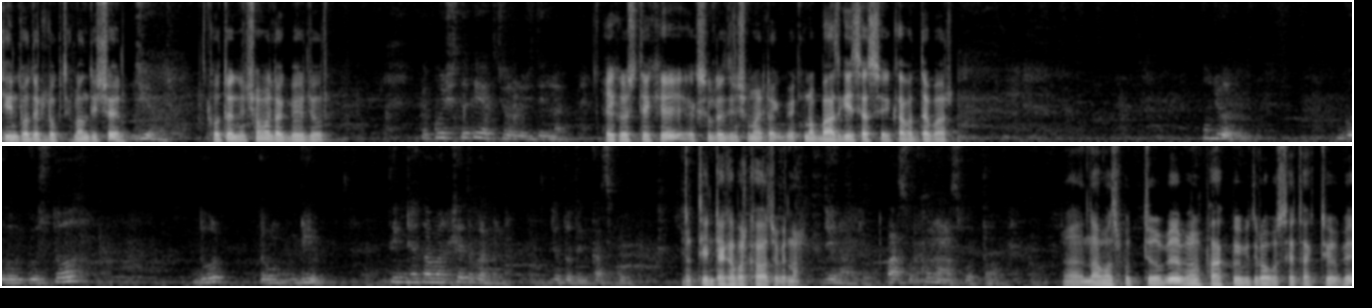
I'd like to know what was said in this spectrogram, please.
তিন পদের লোক চালান হুজুর। কতদিন সময় লাগবে হুজুর? একুশ থেকে একচল্লিশ দিন লাগবে। একুশ থেকে একচল্লিশ দিন সময় লাগবে। কোনো বাস গেছ আছে খাবার দাবার? গরুর গোস্ত দুধ এবং ডিম তিনটা খাবার খেতে পারবে না যতদিন কাজ করবে। তিনটা খাবার খাওয়া যাবে না? জি না পাঁচ ওয়াক্ত নামাজ পড়তে হবে। নামাজ পড়তে হবে এবং পাক পবিত্র অবস্থায় থাকতে হবে।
